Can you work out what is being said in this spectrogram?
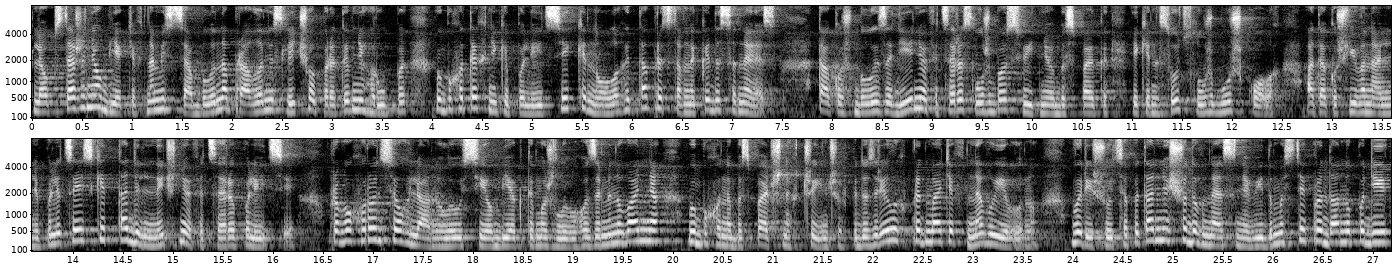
Для обстеження об'єктів на місця були направлені слідчо-оперативні групи, вибухотехніки поліції, кінологи та представники ДСНС. Також були задіяні офіцери служби освітньої безпеки, які несуть службу у школах, а також ювенальні поліцейські та дільничні офіцери поліції. Правоохоронці оглянули усі об'єкти можливого замінування, вибухонебезпечних чи інших підозрілих предметів не виявлено. Вирішується питання щодо внесення відомостей про дану подію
